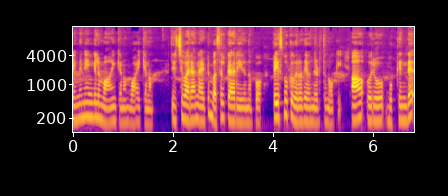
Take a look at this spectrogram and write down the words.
എങ്ങനെയെങ്കിലും വാങ്ങിക്കണം വായിക്കണം. തിരിച്ചു വരാനായിട്ട് ബസ്സിൽ കയറിയിരുന്നപ്പോൾ ഫേസ്ബുക്ക് വെറുതെ ഒന്ന് എടുത്ത് നോക്കി. ആ ഒരു ബുക്കിന്റെ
